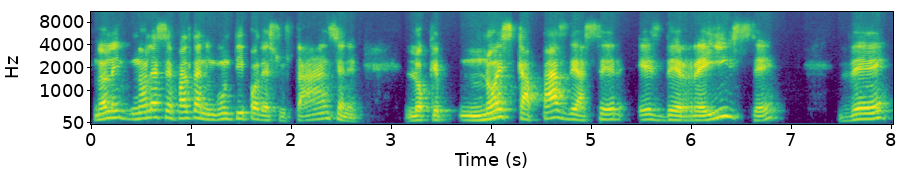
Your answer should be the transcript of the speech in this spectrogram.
No le, no le hace falta ningún tipo de sustancia. Lo que no es capaz de hacer es de reírse de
